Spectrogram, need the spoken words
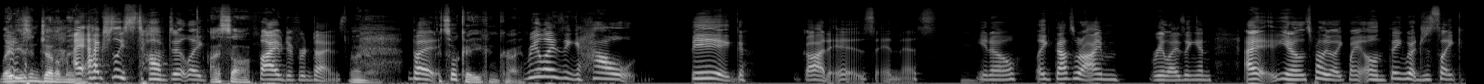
Ladies and gentlemen. I actually stopped it like I saw five different times. I know. But it's okay, you can cry. Realizing how big God is in this. Mm. You know? Like that's what I'm realizing and I you know, it's probably like my own thing, but just like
